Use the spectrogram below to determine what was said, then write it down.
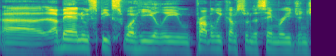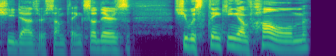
know, uh, a man who speaks Swahili, who probably comes from the same region she does or something. So there's, she was thinking of home,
